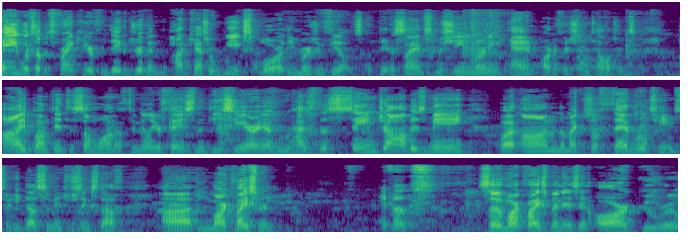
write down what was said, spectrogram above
Hey, what's up? It's Frank here from Data Driven, the podcast where we explore the emerging fields of data science, machine learning, and artificial intelligence. I bumped into someone, a familiar face in the DC area, who has the same job as me, but on the Microsoft Federal team. So he does some interesting stuff. Uh, Marck Vaisman. Hey, folks. So Marck Vaisman is an R guru.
